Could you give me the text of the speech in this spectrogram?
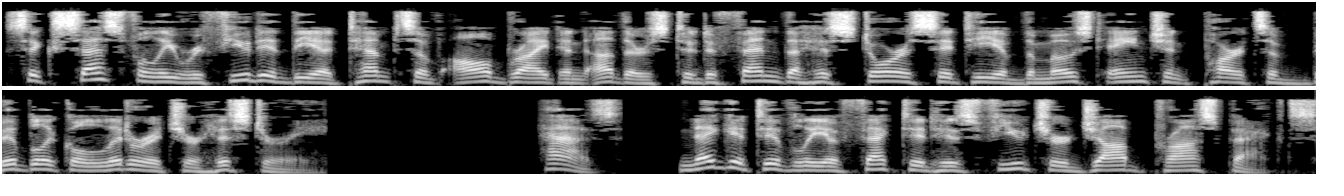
successfully refuted the attempts of Albright and others to defend the historicity of the most ancient parts of biblical literature history, has negatively affected his future job prospects.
